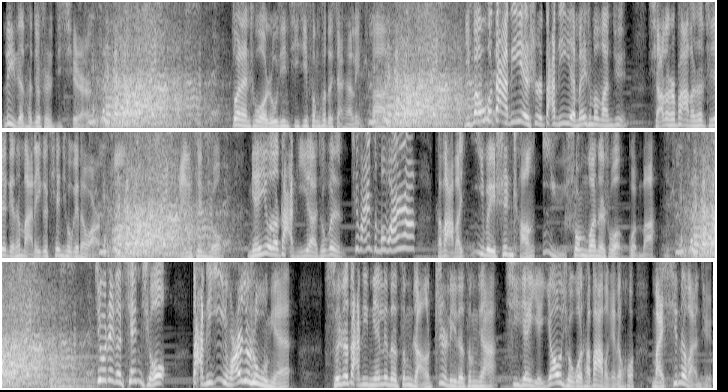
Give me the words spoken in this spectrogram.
立着它就是机器人。锻炼出我如今极其丰富的想象力啊！你包括大迪也是，大迪也没什么玩具。小的时候，爸爸他直接给他买了一个铅球给他玩啊，买一个铅球。年幼的大迪啊，就问这玩意儿怎么玩啊？他爸爸意味深长、一语双关的说：“滚吧！”就这个铅球，大迪一玩就是五年。随着大迪年龄的增长、智力的增加，期间也要求过他爸爸给他换买新的玩具。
